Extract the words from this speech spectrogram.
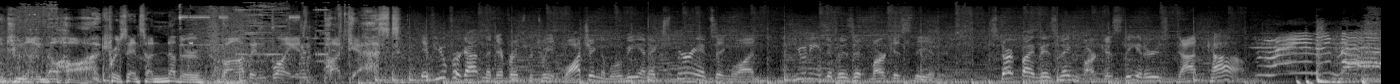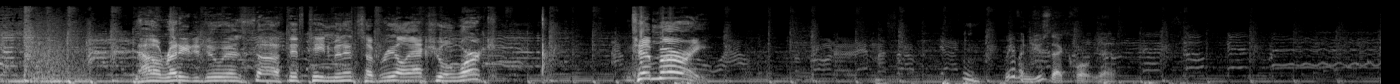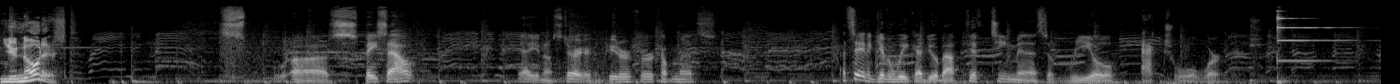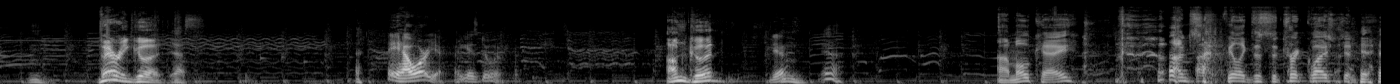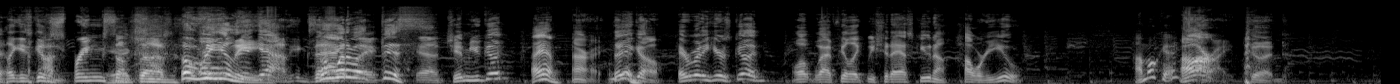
1029 The Hog presents another Bob and Brian podcast. If you've forgotten the difference between watching a movie and experiencing one, you need to visit Marcus Theatres. Start by visiting marcustheaters.com. Now ready to do his uh, 15 minutes of real actual work? Tim Murray. We haven't used that quote yet. You noticed. Uh, space out. Yeah, you know, stare at your computer for a couple minutes. I'd say in a given week, I do about 15 minutes of real, actual work. Very good. Yes. Hey, how are you? How you guys doing? I'm good. Yeah. Yeah. I'm okay. I just feel like this is a trick question. Like he's going to spring something. up. Oh, really? Yeah, exactly. Well, what about this? Yeah, Jim, you good? I am. All right, there you go. Everybody here's good. Well, I feel like we should ask you now. How are you? I'm okay. All right, good.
